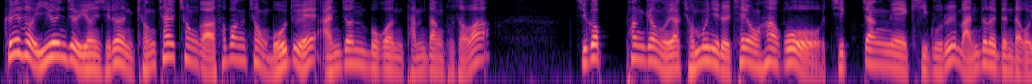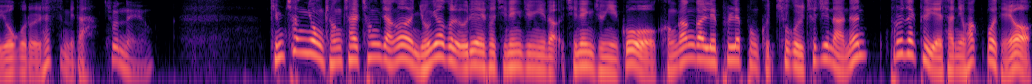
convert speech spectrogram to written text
그래서 이은주 의원실은 경찰청과 소방청 모두의 안전보건 담당 부서와 직업 환경의학 전문의를 채용하고 직장 내 기구를 만들어야 된다고 요구를 했습니다. 좋네요. 김창룡 경찰청장은 용역을 의뢰해서 진행 중이라, 진행 중이고 건강관리 플랫폼 구축을 추진하는 프로젝트 예산이 확보되어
